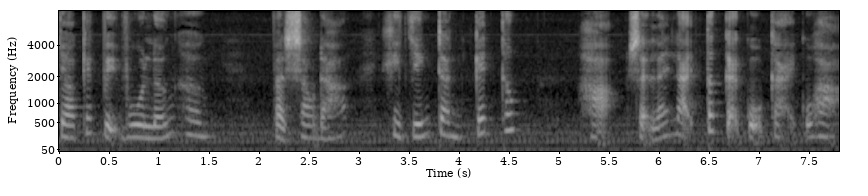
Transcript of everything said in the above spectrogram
cho các vị vua lớn hơn. Và sau đó, khi chiến tranh kết thúc họ sẽ lấy lại tất cả của cải của họ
